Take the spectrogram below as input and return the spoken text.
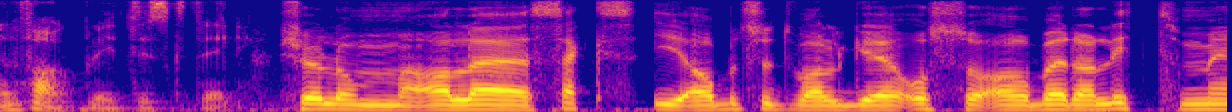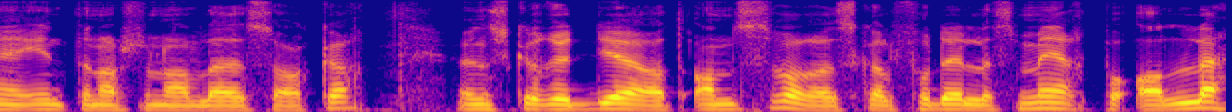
en fagpolitisk stilling. Selv om alle seks i arbeidsutvalget også arbeider litt med internasjonale saker, ønsker Rydje at ansvaret skal fordeles mer på alle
